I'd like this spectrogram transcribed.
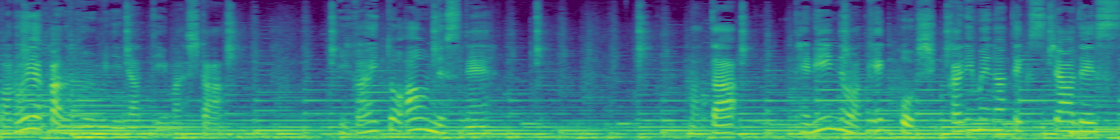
まろやかな風味になっていました。意外と合うんですね。またテリーヌは結構しっかりめなテクスチャーです。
